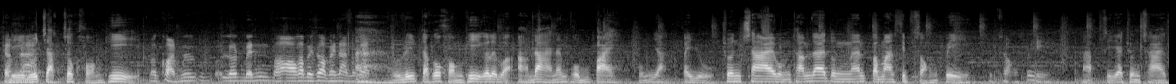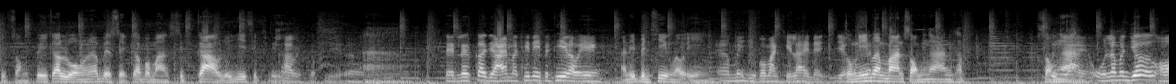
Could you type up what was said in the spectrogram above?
พอจำดีได้รู้จักเจ้าของที่เมื่อก่อนรถเบนซ์พอก็ไปซ่อมให้นั่นเหมือนอ่ากันรู้จักเจ้าของที่ก็เลยบอกอ่าได้นั้นผมไป ผมอยากไปอยู่ ชนชายผมทำได้ตรงนั้นประมาณ 12 ปี 12 ปีครับสีแยกชนชาย 12 ปี ก็รวมแล้วเบ็ดเสร็จก็ประมาณ 19 หรือ 20 ปีเข้าอีกกับปีเออออ่า เสร็จแล้วก็ย้ายมาที่นี่เป็นที่เราเองอันนี้เป็นที่ของเราเอง เออไม่อยู่ประมาณกี่ไร่เนี่ยเยอะตรงนี้ประมาณ 2 งานครับ2งานครึ่ไร่โอ้แล้วมันเยอะอ๋อ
